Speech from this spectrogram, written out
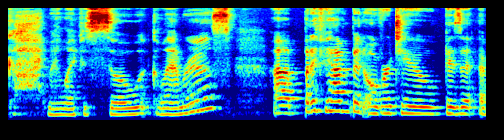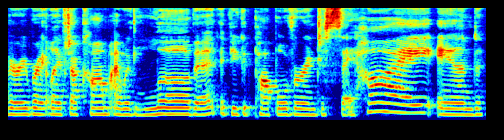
God, my life is so glamorous. Uh, but if you haven't been over to visit averybrightlife.com, I would love it if you could pop over and just say hi. And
